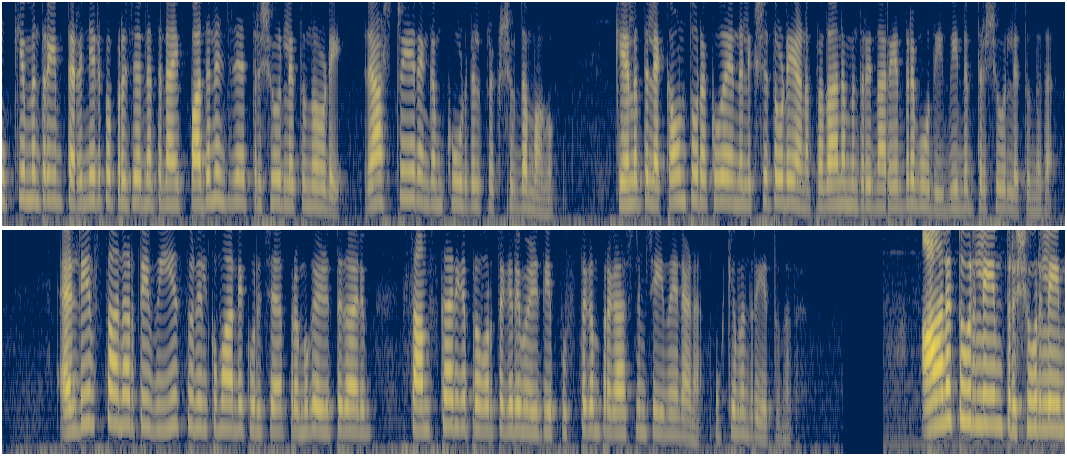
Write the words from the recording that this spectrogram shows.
മുഖ്യമന്ത്രിയും തെരഞ്ഞെടുപ്പ് പ്രചരണത്തിനായി പതിനഞ്ചിന് തൃശൂരിലെത്തുന്നതോടെ രാഷ്ട്രീയ രംഗം കൂടുതൽ പ്രക്ഷുബ്ധമാകും. കേരളത്തിൽ അക്കൗണ്ട് തുറക്കുക എന്ന ലക്ഷ്യത്തോടെയാണ് പ്രധാനമന്ത്രി നരേന്ദ്രമോദി വീണ്ടും തൃശൂരിലെത്തുന്നത്. എൽ ഡി എഫ് സ്ഥാനാർത്ഥി വി എസ് സുനിൽകുമാറിനെ കുറിച്ച് പ്രമുഖ എഴുത്തുകാരും സാംസ്കാരിക പ്രവർത്തകരും എഴുതിയ പുസ്തകം പ്രകാശനം ചെയ്യുന്നതിനാണ് മുഖ്യമന്ത്രി എത്തുന്നത്. ആലത്തൂരിലെയും തൃശൂരിലെയും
